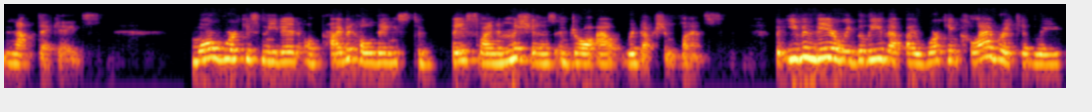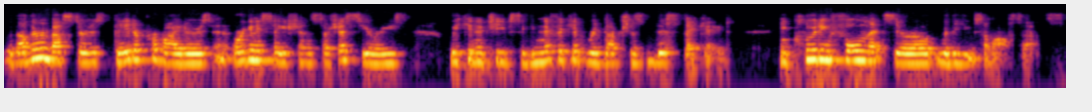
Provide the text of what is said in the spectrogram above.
not decades. More work is needed on private holdings to baseline emissions and draw out reduction plans. But even there, we believe that by working collaboratively with other investors, data providers, and organizations such as Ceres, we can achieve significant reductions this decade, including full net zero with the use of offsets.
